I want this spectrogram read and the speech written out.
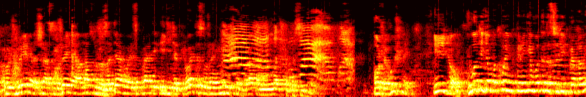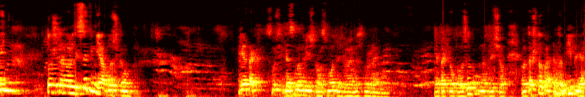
уже время начинать служение, а у нас уже затягивается, братья, идите, открывайте служение, мы еще с братом немножко посидим. Позже вышли, И идем. И вот идем, подходим впереди, вот этот сидит проповедник, то, что говорит, с этим яблочком. Я так, слушайте, смотри, что он смотрит во время служения. Я так его положил на плечо. Вот так что, брат, это Библия.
